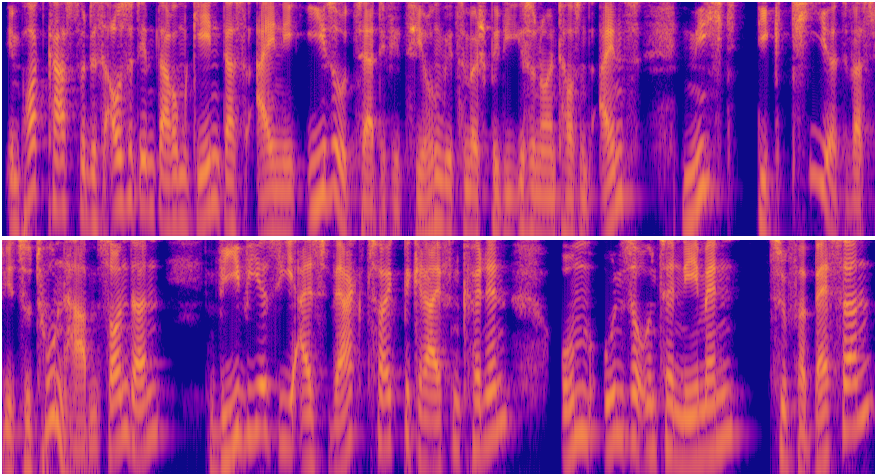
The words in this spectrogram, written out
Im Podcast wird es außerdem darum gehen, dass eine ISO-Zertifizierung, wie zum Beispiel die ISO 9001, nicht diktiert, was wir zu tun haben, sondern wie wir sie als Werkzeug begreifen können, um unser Unternehmen zu verbessern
